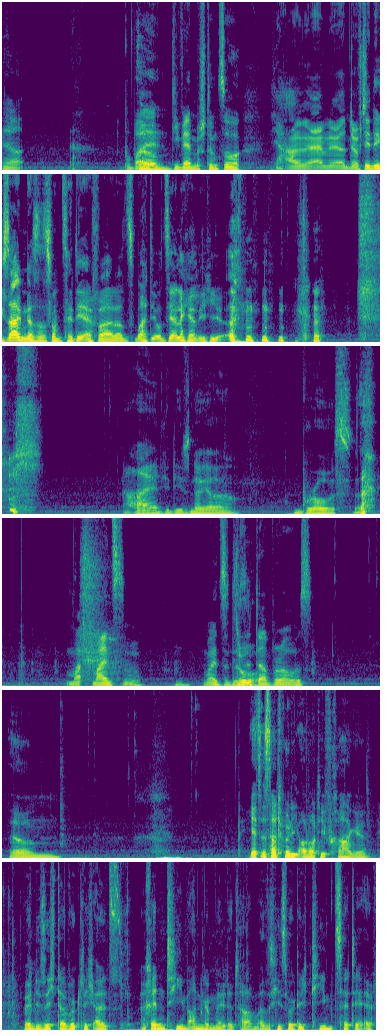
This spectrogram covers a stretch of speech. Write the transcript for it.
Ja. Wobei, Ähm. die werden bestimmt so, ja, äh, dürft ihr nicht sagen, dass es vom ZDF war, sonst macht ihr uns ja lächerlich hier. Nein, die, die sind da ja Bros. Me- meinst du? Meinst du, die So. sind da Bros? Ähm, jetzt ist natürlich auch noch die Frage, wenn die sich da wirklich als Rennteam angemeldet haben. Also es hieß wirklich Team ZDF.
